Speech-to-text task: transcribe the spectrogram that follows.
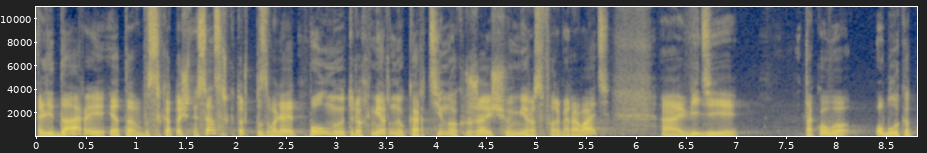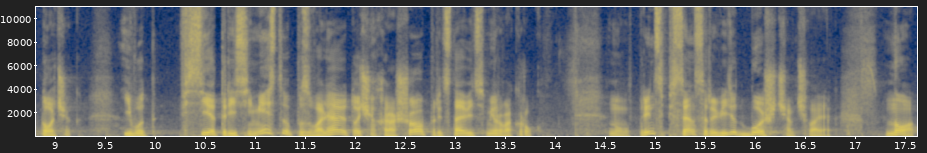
Лидары — это высокоточный сенсор, который позволяет полную трехмерную картину окружающего мира сформировать а, в виде такого облака точек. И вот все три семейства позволяют очень хорошо представить мир вокруг. Ну, в принципе, сенсоры видят больше, чем человек. Но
